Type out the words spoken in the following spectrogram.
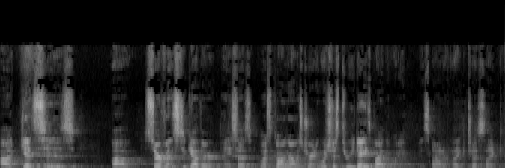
uh, gets his uh, servants together and he says, What's going on this journey? Which is three days, by the way. It's not like just like,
